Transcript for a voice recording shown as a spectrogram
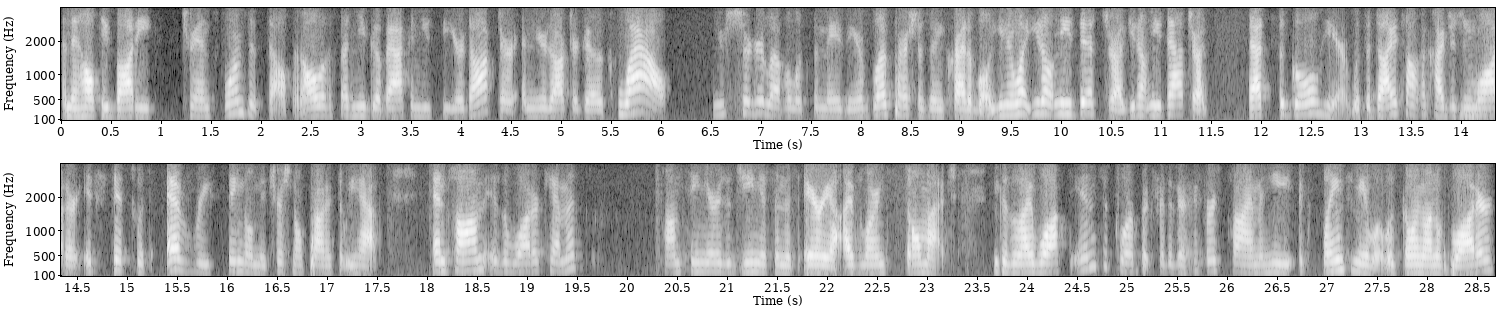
and the healthy body transforms itself and all of a sudden you go back and you see your doctor and your doctor goes, wow, your sugar level looks amazing. Your blood pressure is incredible. You know what? You don't need this drug. You don't need that drug. That's the goal here. With the diatomic hydrogen water, it fits with every single nutritional product that we have. And Tom is a water chemist. Tom Sr. is a genius in this area. I've learned so much because when I walked into corporate for the very first time and he explained to me what was going on with water,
